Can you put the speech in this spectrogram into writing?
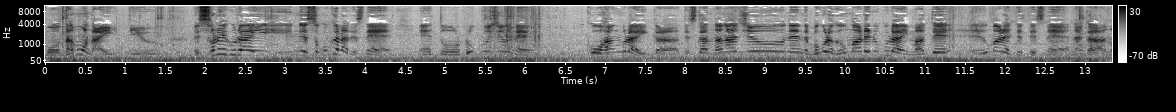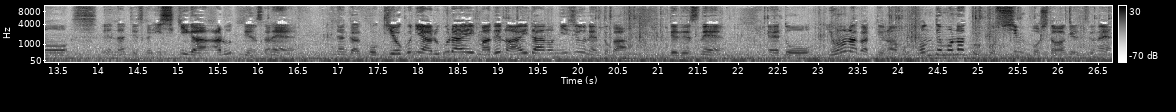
もう何もないっていう。えそれぐらいで、そこからですね、えっ、と、60年後半ぐらいからですか、70年で僕らが生まれるぐらいまで、え生まれてですね、なんかあの、えーなんていうんですか、意識があるっていうんですかね、なんかこう記憶にあるぐらいまでの間の20年とかでですね、えー、と世の中っていうのはもうとんでもなくこう進歩したわけですよね。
